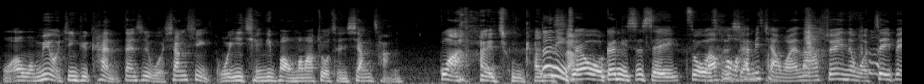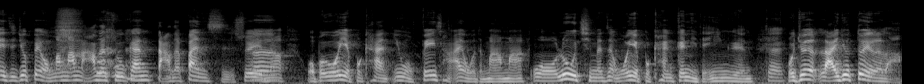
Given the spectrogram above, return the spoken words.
我啊我没有进去看，但是我相信我以前已经帮我妈妈做成香肠。挂在竹竿那你觉得我跟你是谁做？然后还没讲完呢，所以呢，我这一辈子就被我妈妈拿着竹竿打的半死。所以呢，我不我也不看，因为我非常爱我的妈妈。我入奇门阵，我也不看跟你的姻缘。对，我觉得来就对了啦，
